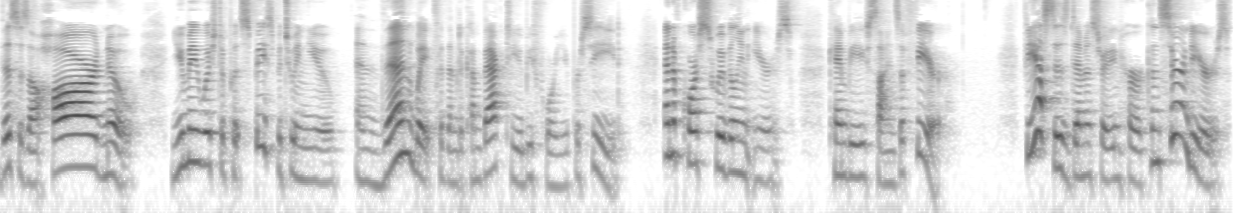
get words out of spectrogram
This is a hard no. You may wish to put space between you and then wait for them to come back to you before you proceed. And of course, swiveling ears can be signs of fear. Fiesta is demonstrating her concerned ears.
